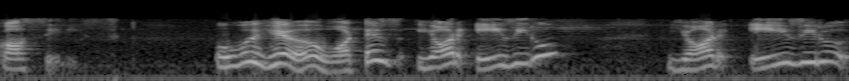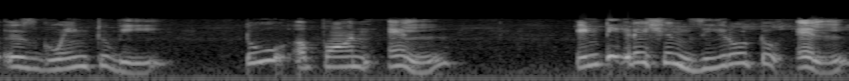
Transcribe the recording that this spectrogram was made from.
Cos series. Over here what is your a0 your a0 is going to be 2 upon L integration 0 to L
